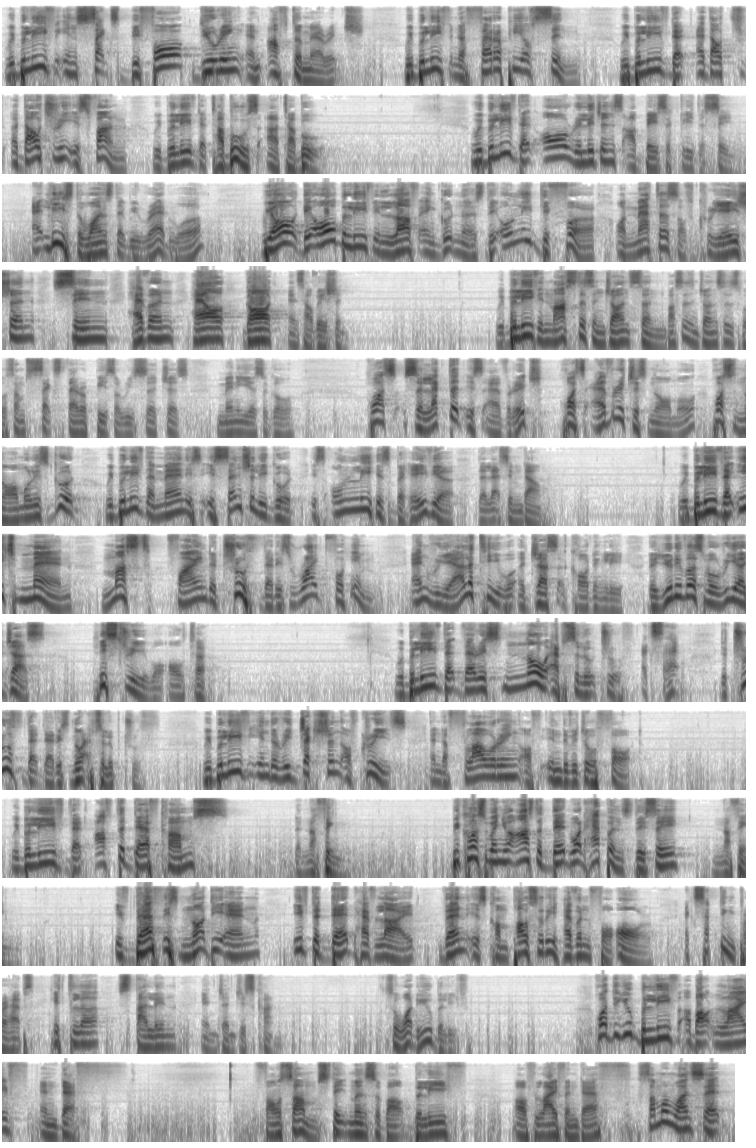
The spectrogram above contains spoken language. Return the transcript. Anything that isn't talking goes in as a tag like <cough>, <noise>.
We believe in sex before, during, and after marriage. We believe in the therapy of sin. We believe that adult- adultery is fun. We believe that taboos are taboo. We believe that all religions are basically the same. At least the ones that we read were. We all, they all believe in love and goodness. They only differ on matters of creation, sin, heaven, hell, God, and salvation. We believe in Masters and Johnson. Masters and Johnson were some sex therapists or researchers many years ago. What's selected is average. What's average is normal. What's normal is good. We believe that man is essentially good. It's only his behavior that lets him down. We believe that each man must find the truth that is right for him, and reality will adjust accordingly. The universe will readjust, history will alter. We believe that there is no absolute truth, except the truth that there is no absolute truth. We believe in the rejection of creeds and the flowering of individual thought. We believe that after death comes the nothing. Because when you ask the dead what happens, they say nothing. If death is not the end, if the dead have lied, then is compulsory heaven for all, excepting perhaps Hitler, Stalin, and Genghis Khan. So, what do you believe? What do you believe about life and death? Found some statements about belief of life and death. Someone once said,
